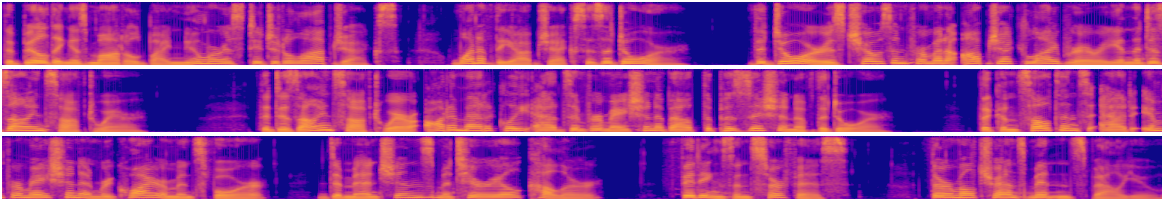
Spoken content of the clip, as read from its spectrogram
The building is modeled by numerous digital objects. One of the objects is a door. The door is chosen from an object library in the design software. The design software automatically adds information about the position of the door. The consultants add information and requirements for dimensions, material, color, fittings and surface, thermal transmittance value.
